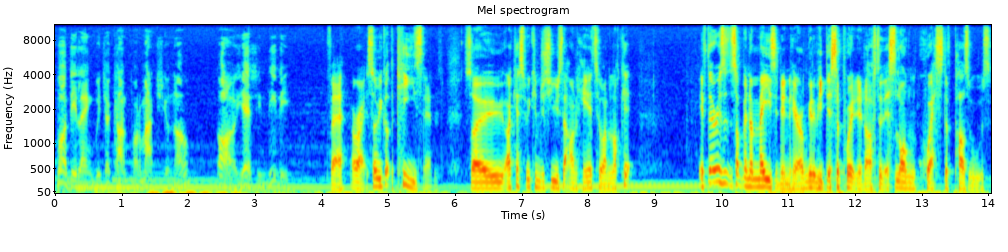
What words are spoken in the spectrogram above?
Body language account for much, you know? Oh, yes, indeedy. Fair. All right. So we got the keys then. So I guess we can just use that on here to unlock it. If there isn't something amazing in here, I'm going to be disappointed after this long quest of puzzles.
